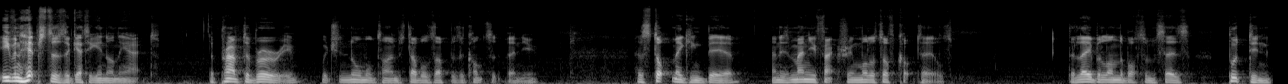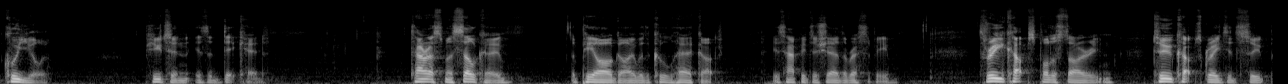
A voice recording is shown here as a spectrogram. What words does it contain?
Even hipsters are getting in on the act. The Pravda Brewery, which in normal times doubles up as a concert venue, has stopped making beer and is manufacturing Molotov cocktails. The label on the bottom says Putin Kuyo. Putin is a dickhead. Taras Maselko, the PR guy with a cool haircut, is happy to share the recipe. Three cups polystyrene, two cups grated soup,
